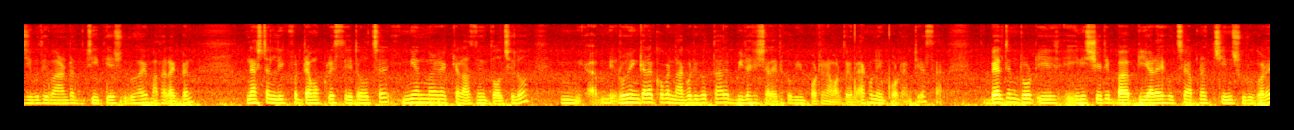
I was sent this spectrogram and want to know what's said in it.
জিবুতি বানানটা জি দিয়ে শুরু হয় মাথায় রাখবেন। ন্যাশনাল লিগ ফর ডেমোক্রেসি এটা হচ্ছে মিয়ানমারের একটা রাজনৈতিক দল ছিল। রোহিঙ্গারা কবে নাগরিকত্ব হারে বিরাশি সালে এটা খুব ইম্পর্টেন্ট আমার জন্য এখন ইম্পর্টেন্ট ঠিক আছে? বেল্ট অ্যান্ড রোড ইনিশিয়েটিভ বা বিআরআই হচ্ছে আপনার চীন শুরু করে।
